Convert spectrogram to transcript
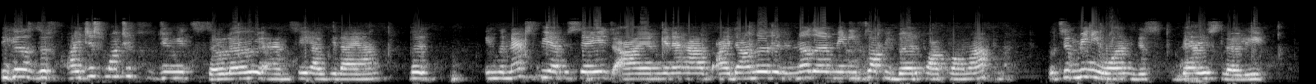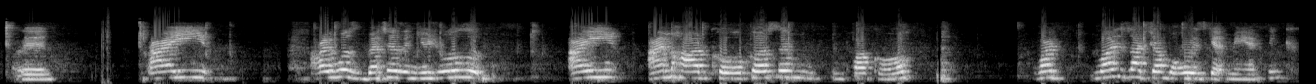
because I just wanted to do it solo and see how good I am. But in the next few episodes, I am gonna have I downloaded another mini Flappy Bird parkour map. It's a mini one, just very slowly. And I I was better than usual. I I'm a hardcore person in parkour. Why why does that jump always get me? I think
